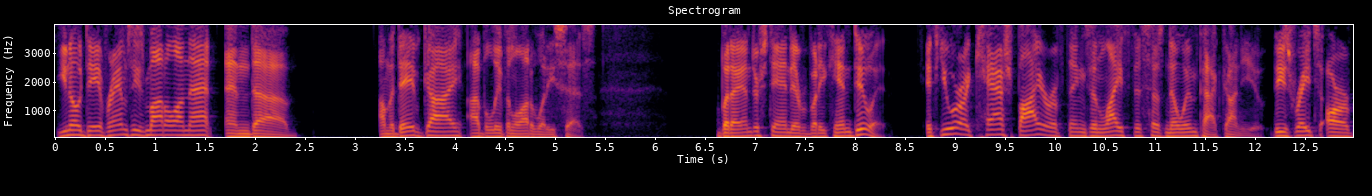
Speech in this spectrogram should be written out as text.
you know Dave Ramsey's model on that. And uh, I'm a Dave guy. I believe in a lot of what he says. But I understand everybody can't do it. If you are a cash buyer of things in life, this has no impact on you. These rates are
